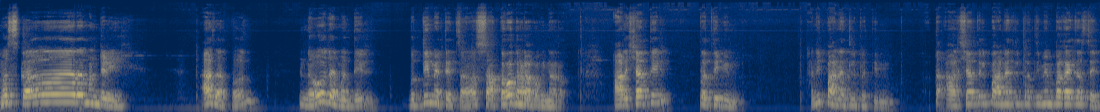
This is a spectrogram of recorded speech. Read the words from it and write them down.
नमस्कार मंडळी. आज आपण नवोदयमधील बुद्धिमत्तेचा सातवा धडा बघणार आहोत. आरशातील प्रतिबिंब आणि पाण्यातील प्रतिबिंब. आता आरशातील पाण्यातील प्रतिबिंब बघायचं असेल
